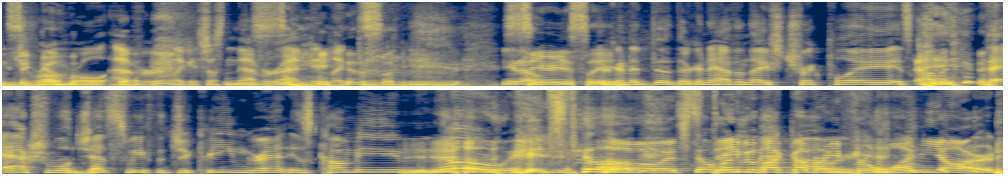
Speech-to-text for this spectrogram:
weeks drum ago. roll ever. Like it's just never ending. Like Seriously. you know, Seriously. they're gonna do, they're gonna have a nice trick play. It's coming. the actual jet sweep with Jakeem Grant is coming. No, it's still Oh, it's still David Montgomery power. for one yard.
